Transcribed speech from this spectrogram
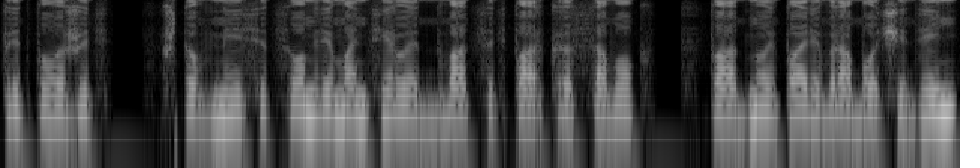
предположить, что в месяц он ремонтирует 20 пар кроссовок, по одной паре в рабочий день,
